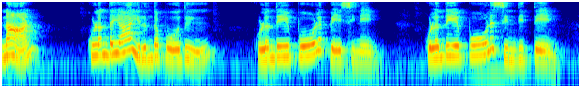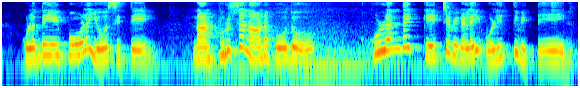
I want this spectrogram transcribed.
நான் குழந்தையாயிருந்தபோது குழந்தையைப் போல பேசினேன் குழந்தையைப் போல சிந்தித்தேன் குழந்தையைப் போல யோசித்தேன். நான் புருஷனான போதோ குழந்தைக்கேற்றவைகளை ஒழித்து விட்டேன்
